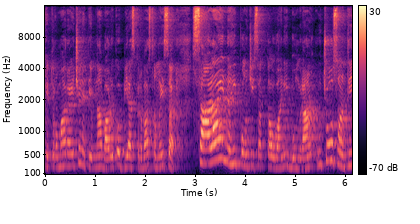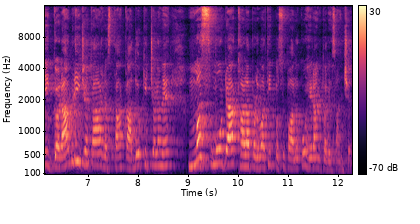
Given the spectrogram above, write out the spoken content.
ખેતરોમાં રહે છે અને તેમના બાળકો અભ્યાસ કરવા સમયસર શાળાએ નહીં પહોંચી શકતા હોવાની બુમરાણ ઉચોસણથી ગરાબડી જતા રસ્તા કાદો, કીચડ અને મસ મોટા ખાડા પડવાથી પશુપાલકો હેરાન પરેશાન છે.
